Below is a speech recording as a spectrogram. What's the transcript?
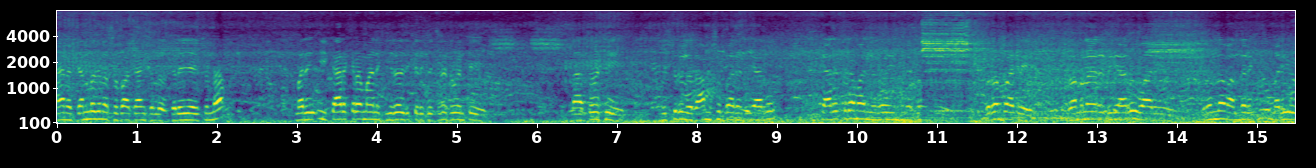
ఆయన జన్మదిన శుభాకాంక్షలు తెలియజేస్తున్నాం. మరి ఈ కార్యక్రమానికి ఈరోజు ఇక్కడికి వచ్చినటువంటి నా తోటి మిత్రులు రామసుబ్బారెడ్డి గారు కార్యక్రమాన్ని నిర్వహించినటువంటి గుర్రంపాటి రమణారెడ్డి గారు వారి బృందం అందరికీ మరియు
